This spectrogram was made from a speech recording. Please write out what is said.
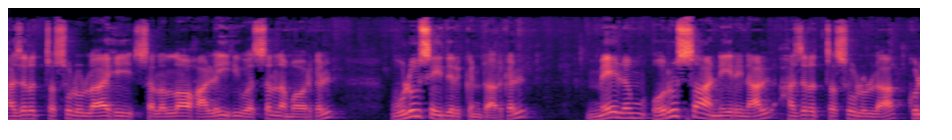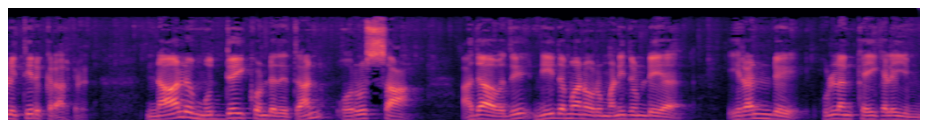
ஹசரத் சசூலுல்லாஹி சல்லாஹ் அலைஹி வசல்லம் அவர்கள் உழு செய்திருக்கின்றார்கள். மேலும் ஒரு சா நீரினால் ஹசரத் சசூலுல்லா குளித்திருக்கிறார்கள். நாலு முத்தை கொண்டது தான் ஒரு சா. அதாவது நீதமான ஒரு மனிதனுடைய இரண்டு உள்ளங்கைகளையும்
